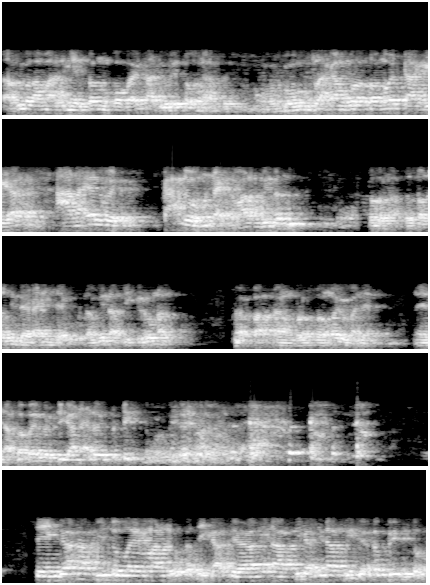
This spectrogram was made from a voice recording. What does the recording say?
tapi ulama sing ngitung pokoknya satu itu tolong ngatur. Ngomong sangat pulau songo kagian, anaknya luwes kacau meneh malah pinter. Tolong. Kalau tidak ada sewu, tapi tak pikir Bapak sang prosongo ya banyak. Nah, bapak berdik kan itu berdik. Sehingga Nabi Sulaiman itu ketika diarani Nabi, kan Nabi dia kebentuk.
